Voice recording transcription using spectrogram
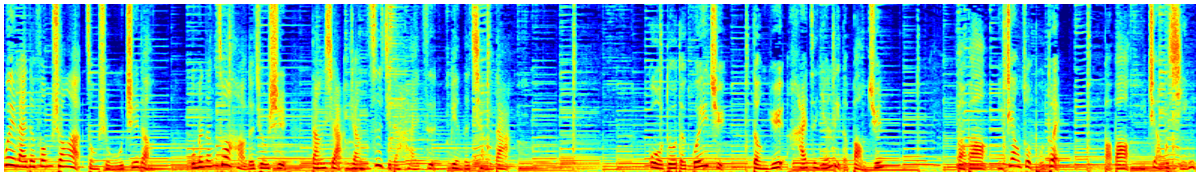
未来的风霜啊，总是无知的。我们能做好的就是。当下让自己的孩子变得强大。过多的规矩等于孩子眼里的暴君。宝宝，你这样做不对。宝宝，你这样不行。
